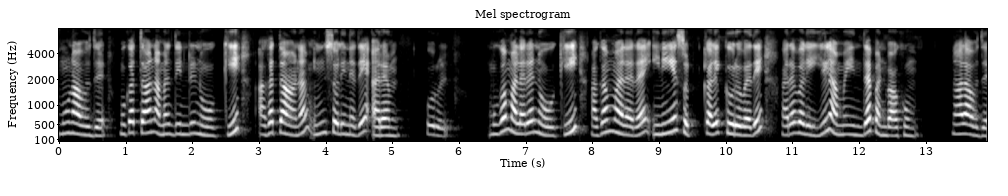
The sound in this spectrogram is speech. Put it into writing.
மூணாவது முகத்தான் அமர்ந்தின்று நோக்கி அகத்தானம் இன்சொலினதே அறம். பொருள் முகமலர நோக்கி அகமலர இனிய சொற்களைக் கூறுவதே அறவழியில் அமைந்த பண்பாகும். நாலாவது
